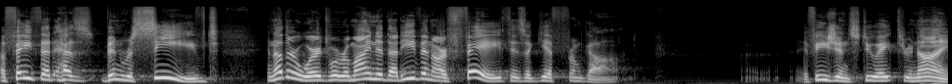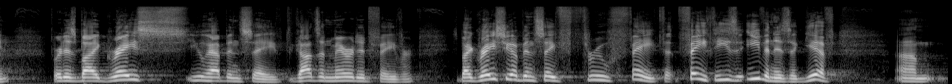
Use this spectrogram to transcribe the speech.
a faith that has been received. In other words, we're reminded that even our faith is a gift from God. Uh, Ephesians 2 8 through 9. For it is by grace you have been saved, God's unmerited favor. It's by grace you have been saved through faith. That faith even is a gift um,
